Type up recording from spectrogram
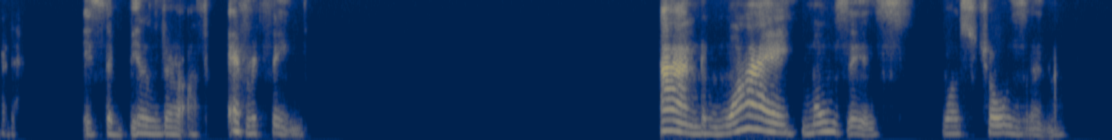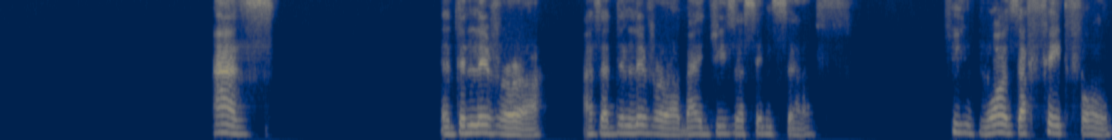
God is the builder of everything. And why Moses was chosen as a deliverer as a deliverer by Jesus himself. He was a faithful,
